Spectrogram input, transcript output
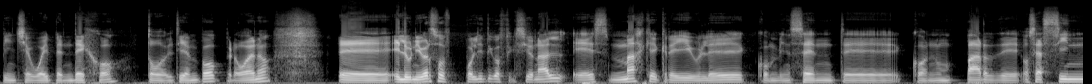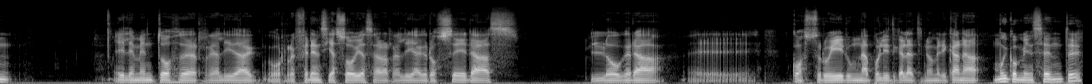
pinche güey pendejo todo el tiempo, pero bueno. Eh, el universo político ficcional es más que creíble, convincente, con un par de. O sea, sin elementos de realidad o referencias obvias a la realidad groseras, logra eh, construir una política latinoamericana muy convincente,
